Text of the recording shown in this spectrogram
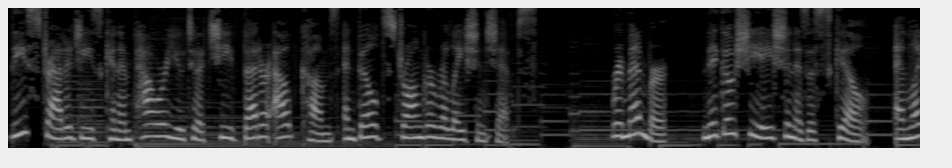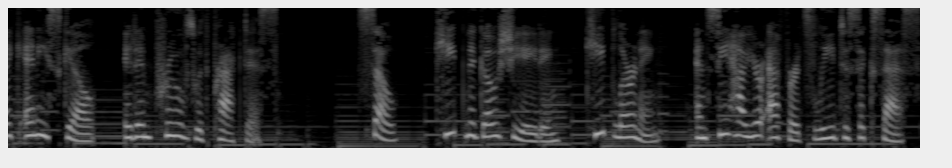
these strategies can empower you to achieve better outcomes and build stronger relationships. Remember, negotiation is a skill, and like any skill, it improves with practice. So, keep negotiating, keep learning, and see how your efforts lead to success.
